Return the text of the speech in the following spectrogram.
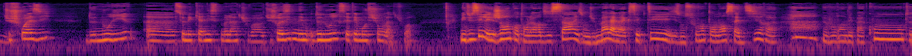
Mm. Tu choisis de nourrir euh, ce mécanisme-là, tu vois. Tu choisis de, nourrir cette émotion-là, tu vois. Mais tu sais, les gens, quand on leur dit ça, ils ont du mal à l'accepter. Ils ont souvent tendance à dire oh, Mais vous vous rendez pas compte,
